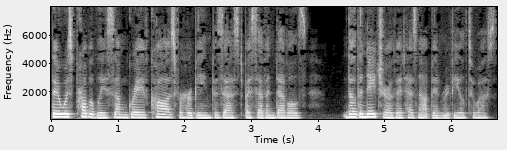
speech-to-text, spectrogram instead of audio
There was probably some grave cause for her being possessed by seven devils, though the nature of it has not been revealed to us.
